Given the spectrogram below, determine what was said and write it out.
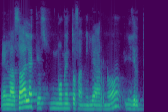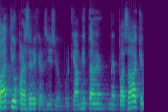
en la sala, que es un momento familiar, ¿no? Y el patio para hacer ejercicio, porque a mí también me pasaba que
